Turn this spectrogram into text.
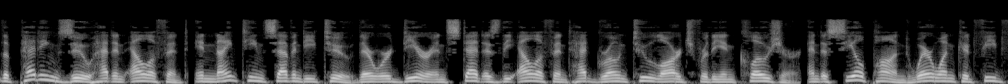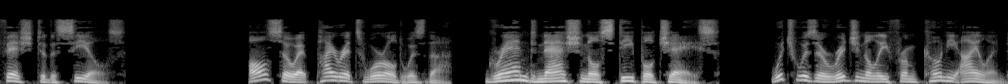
The petting zoo had an elephant in 1972 there were deer instead as the elephant had grown too large for the enclosure and a seal pond where one could feed fish to the seals. Also at Pirates World was the Grand National Steeplechase which was originally from Coney Island,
